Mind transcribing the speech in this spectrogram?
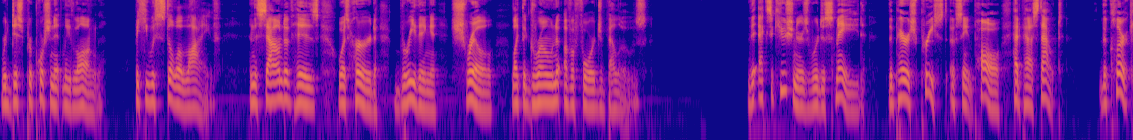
were disproportionately long, but he was still alive, and the sound of his was heard, breathing, shrill, like the groan of a forge bellows. The executioners were dismayed. The parish priest of St. Paul had passed out. The clerk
